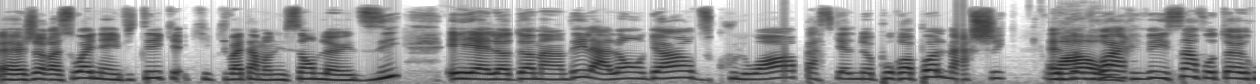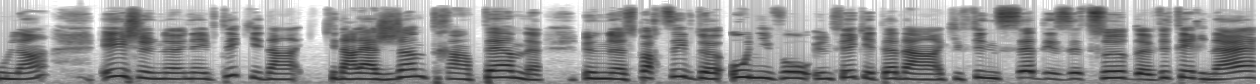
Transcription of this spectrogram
euh, je reçois une invitée qui, qui, va être à mon émission de lundi et elle a demandé la longueur du couloir parce qu'elle ne pourra pas le marcher. Elle devra arriver ici en fauteuil roulant. Et j'ai une, invitée qui est dans qui est dans la jeune trentaine, une sportive de haut niveau, une fille qui était dans qui finissait des études vétérinaires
